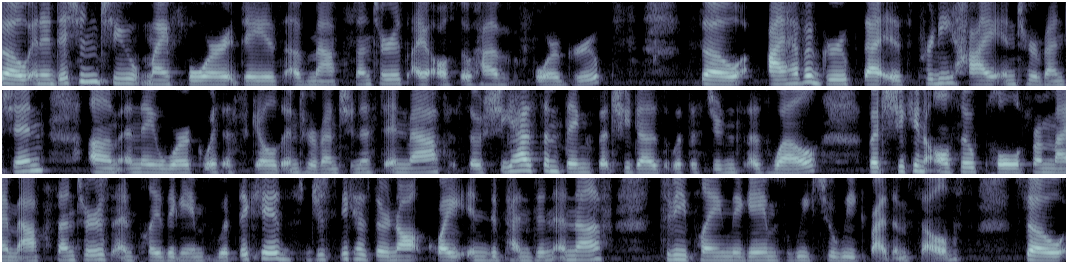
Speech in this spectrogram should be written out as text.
So, in addition to my four days of math centers, I also have four groups. So I have a group that is pretty high intervention um, and they work with a skilled interventionist in math. So she has some things that she does with the students as well, but she can also pull from my math centers and play the games with the kids just because they're not quite independent enough to be playing the games week to week by themselves. So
